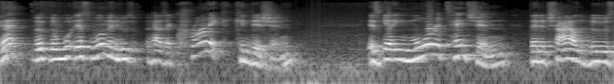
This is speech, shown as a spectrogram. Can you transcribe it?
that? The, the, this woman who has a chronic condition is getting more attention than a child who's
